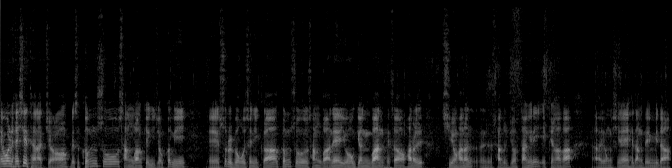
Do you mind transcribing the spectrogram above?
해월 해시에 태어났죠. 그래서 금수 상관격이죠. 금이 에, 수를 보고 있으니까 금수 상관의 요견관 해서 화를 지용하는 어, 사두죠. 당연히 병화가 아, 용신에 해당됩니다.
